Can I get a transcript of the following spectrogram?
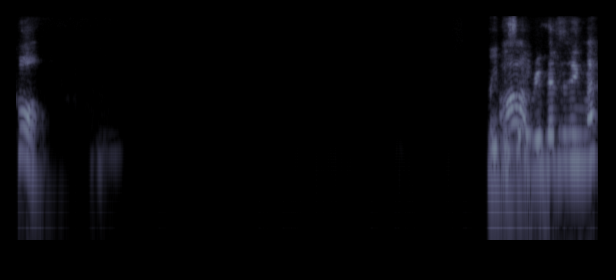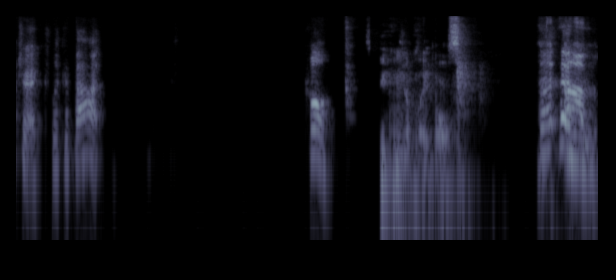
Cool. Ah, Revisiting. revisiting metric, look at that. Cool. Speaking of labels, That, um,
